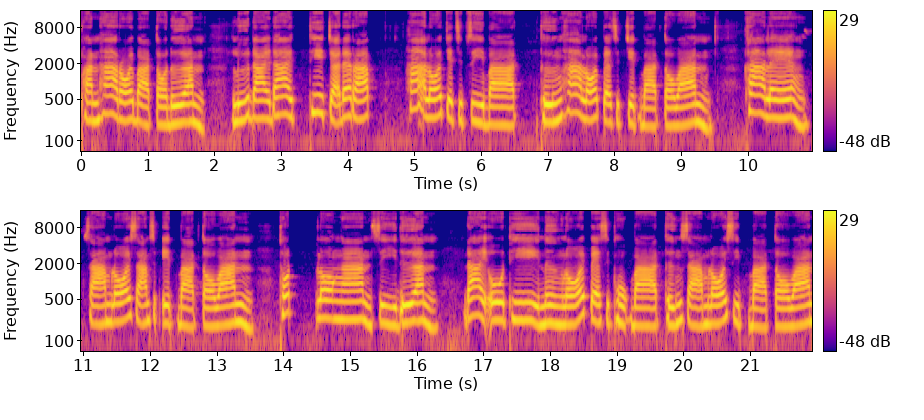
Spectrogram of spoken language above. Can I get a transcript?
16,500 บาทต่อเดือน หรือรายได้ที่จะได้รับ 574 บาทถึง 587 บาทต่อวัน ค่าแรง 331 บาทต่อวัน ทดลองงาน 4 เดือน ได้ OT 186บาทถึง310บาทต่อวัน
